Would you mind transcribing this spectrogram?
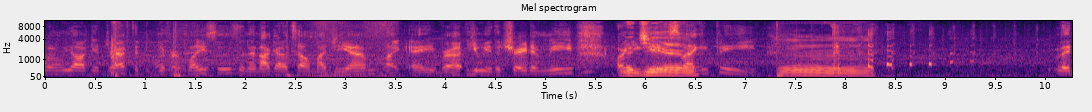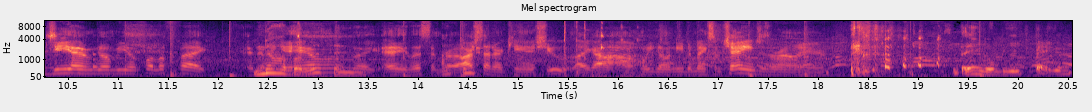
when we all get drafted to different places, and then I gotta tell my GM like, "Hey, bro, you either trading me or The you GM. getting Swaggy P." Mm. The GM gonna be in full effect. And then Nah, but him, listen, like, hey, listen, bro, think- our center can't shoot. Like, uh, uh, we gonna need to make some changes around here. They ain't gonna be expecting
